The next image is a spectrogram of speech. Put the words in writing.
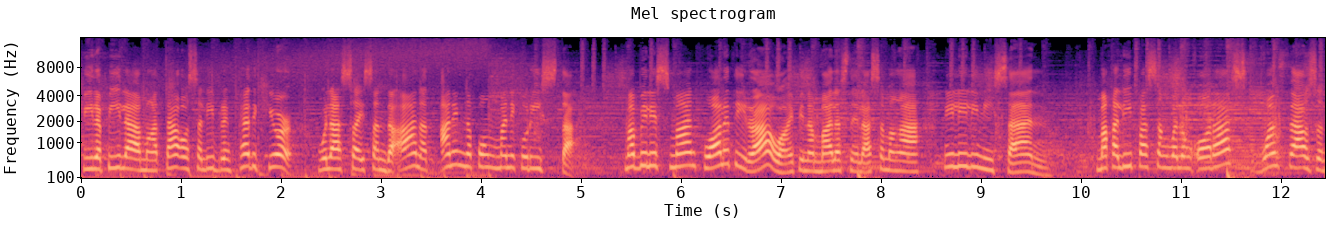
Pila-pila ang mga tao sa libreng pedicure mula sa isandaan at anim na pong manikurista. Mabilis man, quality raw ang ipinamalas nila sa mga nililinisan. Makalipas ang walong oras, 1,447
